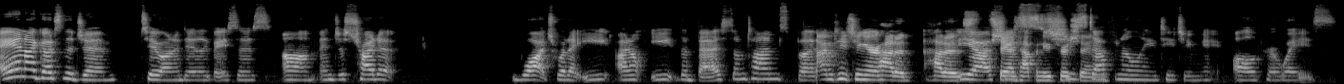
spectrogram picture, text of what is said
and I go to the gym too on a daily basis, um, and just try to watch what I eat. I don't eat the best sometimes, but I'm teaching her how to how to yeah, stay on top of nutrition. she's definitely teaching me all of her ways.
